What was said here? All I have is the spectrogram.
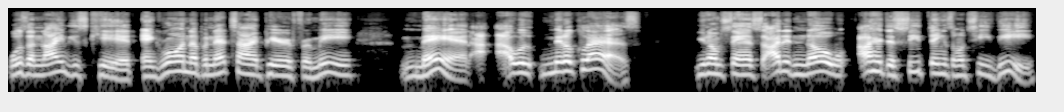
was a 90s kid and growing up in that time period for me, man, I, I was middle class You know what I'm saying? So I didn't know I had to see things on TV.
